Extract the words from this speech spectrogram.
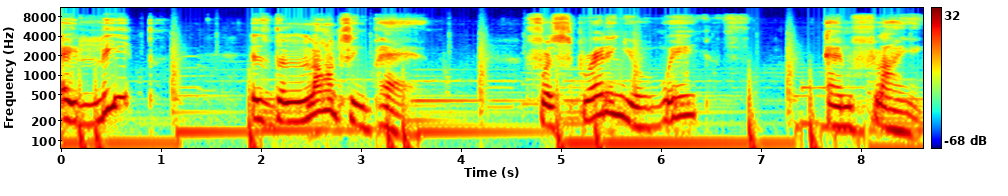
A leap is the launching pad for spreading your wings and flying.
